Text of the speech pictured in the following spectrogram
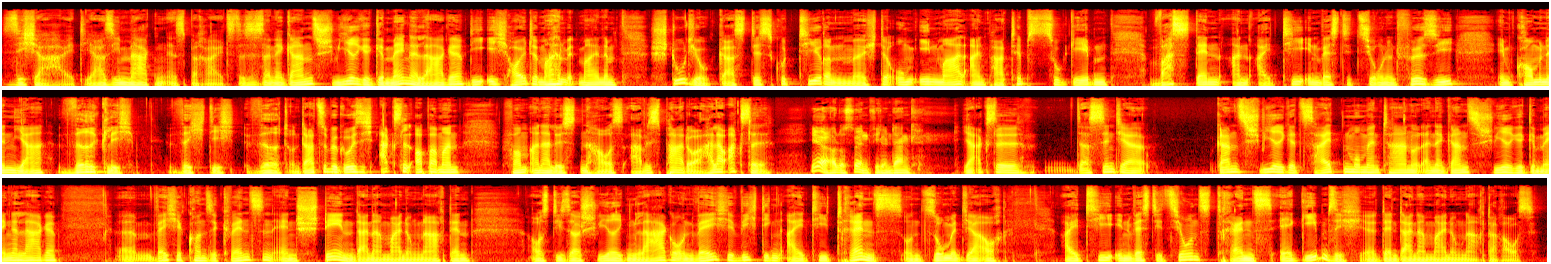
Sicherheit, ja, Sie merken es bereits. Das ist eine ganz schwierige Gemengelage, die ich heute mal mit meinem Studiogast diskutieren möchte, um Ihnen mal ein paar Tipps zu geben, was denn an IT-Investitionen für Sie im kommenden Jahr wirklich wichtig wird. Und dazu begrüße ich Axel Oppermann vom Analystenhaus Avispador. Hallo Axel. Ja, hallo Sven, vielen Dank. Ja, Axel, das sind ja ganz schwierige Zeiten momentan und eine ganz schwierige Gemengelage. Ähm, welche Konsequenzen entstehen deiner Meinung nach denn aus dieser schwierigen Lage und welche wichtigen IT-Trends und somit ja auch IT-Investitionstrends ergeben sich äh, denn deiner Meinung nach daraus?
